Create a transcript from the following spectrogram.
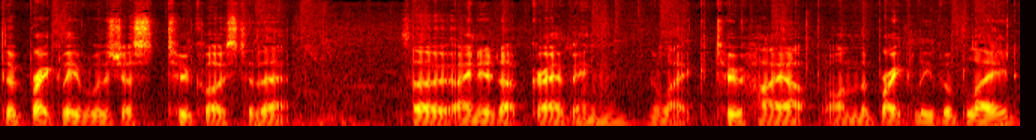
the brake lever was just too close to that. So I ended up grabbing like too high up on the brake lever blade.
